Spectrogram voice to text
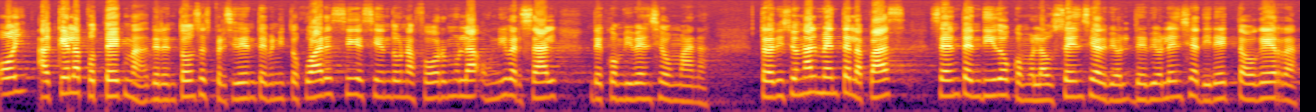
Hoy, aquel apotegma del entonces presidente Benito Juárez sigue siendo una fórmula universal de convivencia humana. Tradicionalmente, la paz se ha entendido como la ausencia de, violencia directa o guerra,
